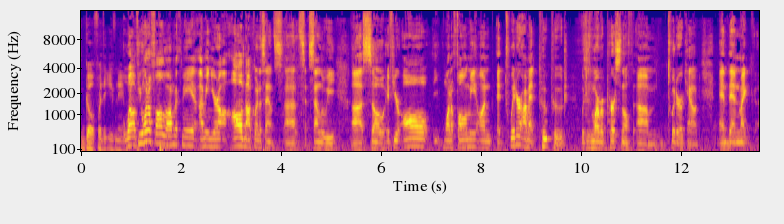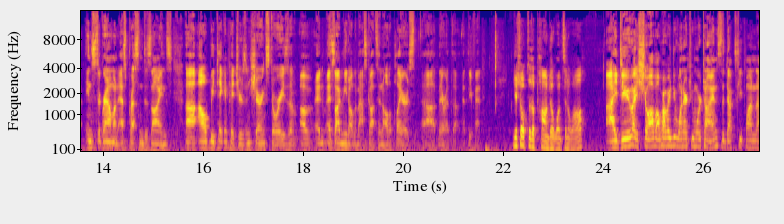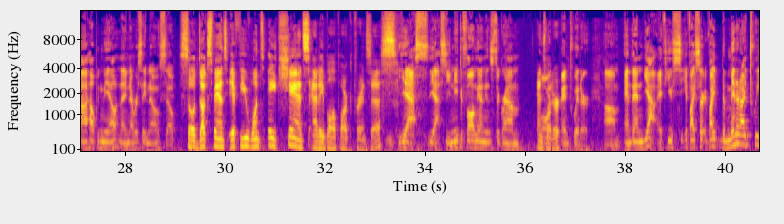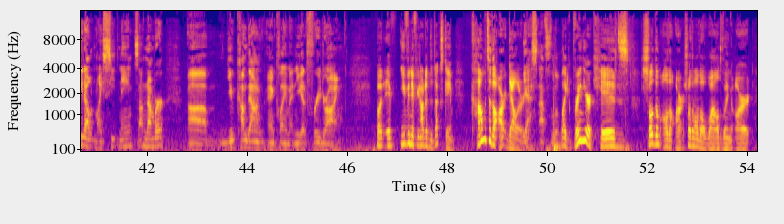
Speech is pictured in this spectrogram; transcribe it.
go for the evening? Well, if you want to follow along with me, I mean, you're all not going to San, uh, San Luis. Uh, so if you're all want to follow me on at Twitter, I'm at Poot Poot, which is more of a personal um, Twitter account, and then my Instagram on S Preston Designs. Uh, I'll be taking pictures and sharing stories of, of and as I meet all the mascots and all the players uh, there at the at the event. You show up to the Ponda once in a while. I do. I show up. I'll probably do one or two more times. The Ducks keep on uh, helping me out, and I never say no. So So, Ducks fans, if you want a chance at a ballpark princess, Yes, yes. You need to follow me on Instagram And or- Twitter. and Twitter. Um, and then yeah, if you see if I start if I the minute I tweet out my seat name, it's not number, um, you come down and claim it, and you get a free drawing. but if even if you're not at the Ducks game, come to the art gallery. Yes, absolutely. Like, bring your kids, show them all the art, show them all the Wild Wing art.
